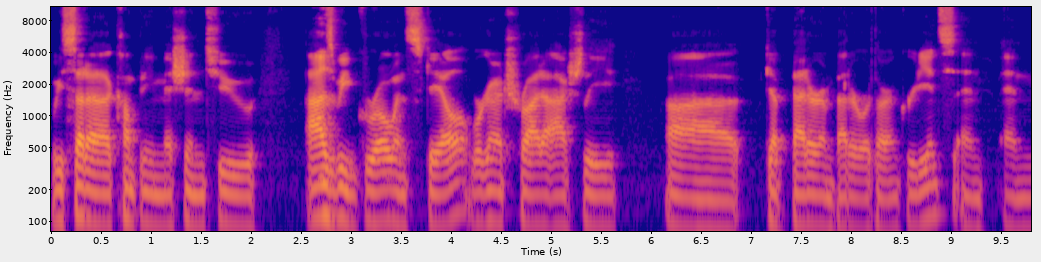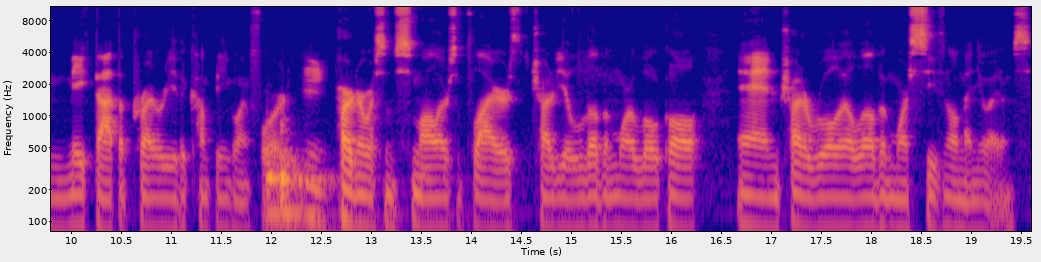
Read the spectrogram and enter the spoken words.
we set a company mission to as we grow and scale we're going to try to actually uh, get better and better with our ingredients and and make that the priority of the company going forward. Mm. partner with some smaller suppliers try to be a little bit more local and try to roll out a little bit more seasonal menu items.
